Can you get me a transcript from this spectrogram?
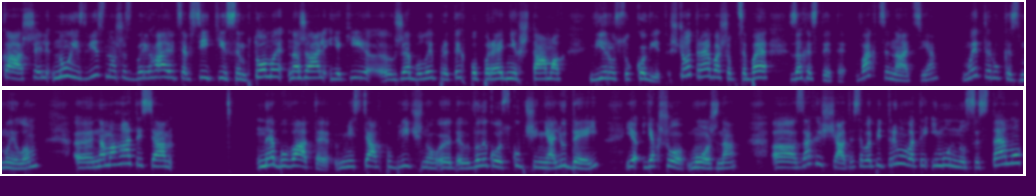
кашель. Ну і звісно, що зберігаються всі ті симптоми, на жаль, які е, вже були при тих попередніх штамах вірусу ковід. Що треба, щоб себе захистити? Вакцинація, мити руки з милом, е, намагатися. Не бувати в місцях публічного е, великого скупчення людей, якщо можна, захищати себе, підтримувати імунну систему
